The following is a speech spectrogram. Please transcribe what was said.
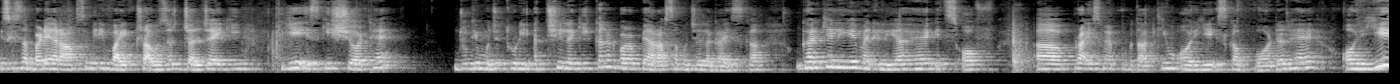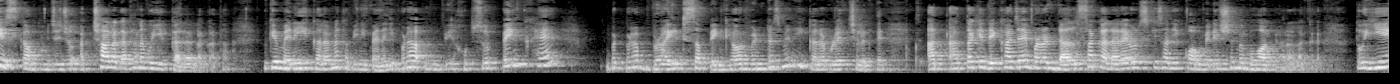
इसके साथ बड़े आराम से मेरी व्हाइट ट्राउज़र चल जाएगी। ये इसकी शर्ट है, जो कि मुझे थोड़ी अच्छी लगी। कलर बड़ा प्यारा सा मुझे लगा इसका। घर के लिए मैंने लिया है इट्स ऑफ़ प्राइस मैं आपको बताती हूँ, और ये इसका बॉर्डर है। और ये इसका मुझे जो अच्छा लगा था ना, वो ये कलर लगा था। क्योंकि मैंने ये कलर ना कभी नहीं पहना। ये बड़ा खूबसूरत पिंक है बट बड़ा ब्राइट सा पिंक है और विंटर्स में नहीं, कलर बड़े अच्छे लगते हैं। हत्या देखा जाए, बड़ा डल सा कलर है और उसके साथ ये कॉम्बिनेशन में बहुत प्यारा लग रहा है। तो ये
